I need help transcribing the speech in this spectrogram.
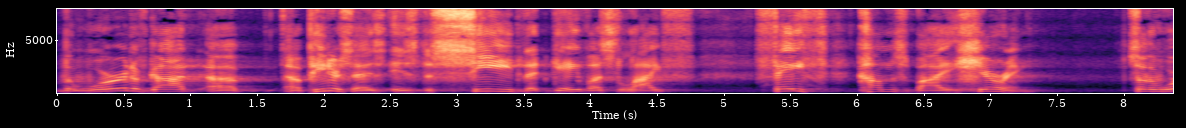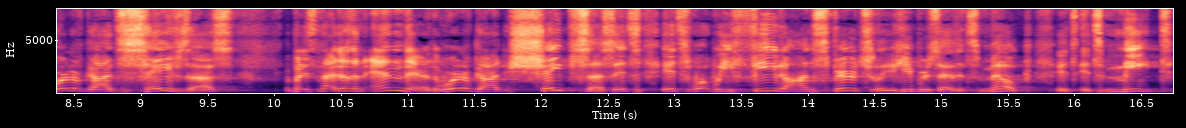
The Word of God, uh, uh, Peter says, is the seed that gave us life. Faith comes by hearing. So the Word of God saves us, but not, it doesn't end there. The Word of God shapes us. It's, it's what we feed on spiritually. Hebrew says it's milk, it's, it's meat.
